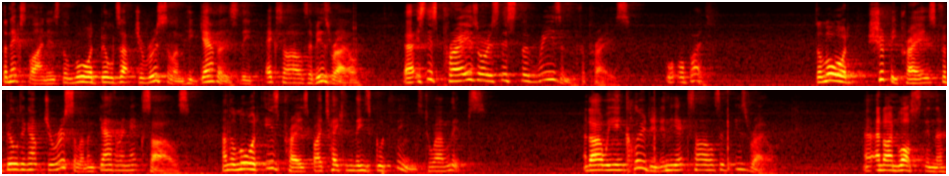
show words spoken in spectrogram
The next line is The Lord builds up Jerusalem, He gathers the exiles of Israel. Uh, is this praise or is this the reason for praise? Or, or both? The Lord should be praised for building up Jerusalem and gathering exiles. And the Lord is praised by taking these good things to our lips. And are we included in the exiles of Israel? Uh, and I'm lost in the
